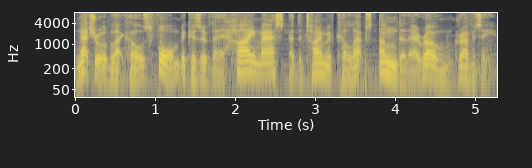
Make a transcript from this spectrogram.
Natural black holes form because of their high mass at the time of collapse under their own gravity.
